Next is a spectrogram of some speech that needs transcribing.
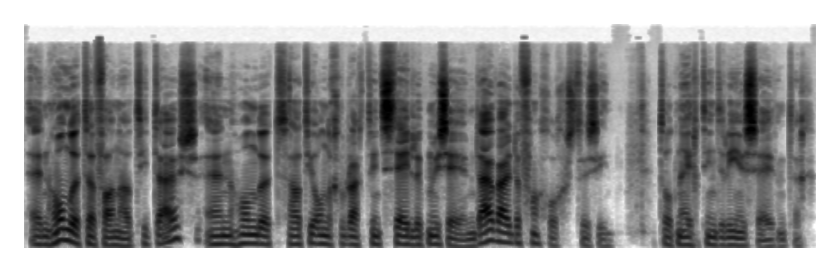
En 100 daarvan had hij thuis en 100 had hij ondergebracht in het Stedelijk Museum. Daar waren de Van Goghs te zien tot 1973.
